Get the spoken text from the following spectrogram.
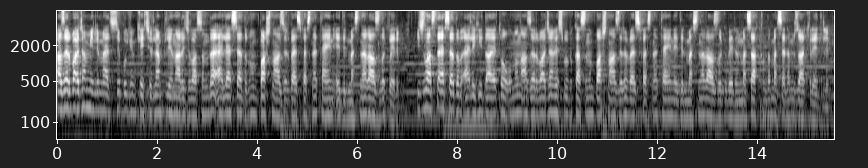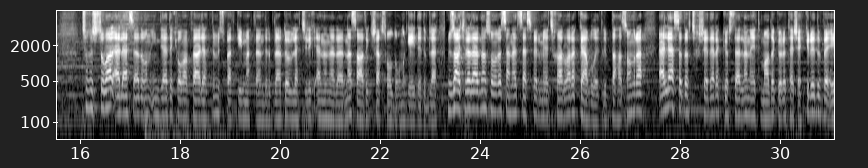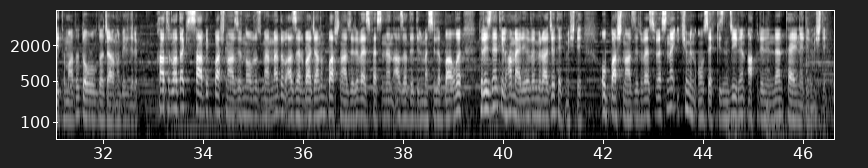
Azərbaycan Milli Məclisi bu gün keçirilən plenar iclasında Əli Əsədovun baş nazir vəzifəsinə təyin edilməsinə razılıq verib. İclasda Əsədov Əli Hidayətoğlunun Azərbaycan Respublikasının baş naziri vəzifəsinə təyin edilməsinə razılıq verilməsi haqqında məsələ müzakirə edilib. Çıxışçılar Əli Əsədovun indiyədək olan fəaliyyətini müsbət qiymətləndiriblər, dövlətçilik ənənələrinə sadiq şəxs olduğunu qeyd ediblər. Müzakirələrdən sonra sənəd səs verməyə çıxarılaraq qəbul edilib. Daha sonra Əli Əsədov çıxış edərək göstərilən etimada görə təşəkkür edib və etimadı doğruldacağını bildirib. Xatırladaq ki, sabiq baş nazir Novruz Məmmədov Azərbaycanın baş naziri vəzifəsindən azad edilməsi ilə bağlı prezident İlham Əliyevə müraciət etmişdi. O baş nazir vəzifəsinə 2018-ci ilin aprelindən təyin edilmişdi.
